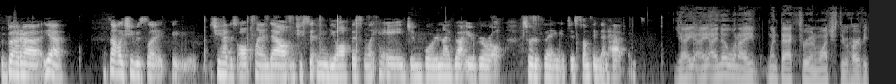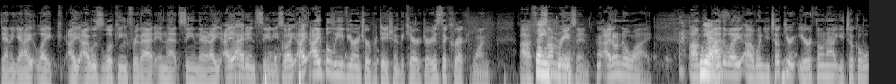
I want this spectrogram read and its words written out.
but uh, yeah, it's not like she was like she had this all planned out, and she's sitting in the office and like, "Hey, Jim Gordon, I got your girl," sort of thing. It's just something that happens. Yeah, I, I know when I went back through and watched through Harvey Dent again, I like I, I was looking for that in that scene there, and I, I, I didn't see any. So I, I, I believe your interpretation of the character is the correct one. Uh, for Thank some you. reason, I don't know why. Um, Yeah. By the way, uh, when you took your earphone out, you took a,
